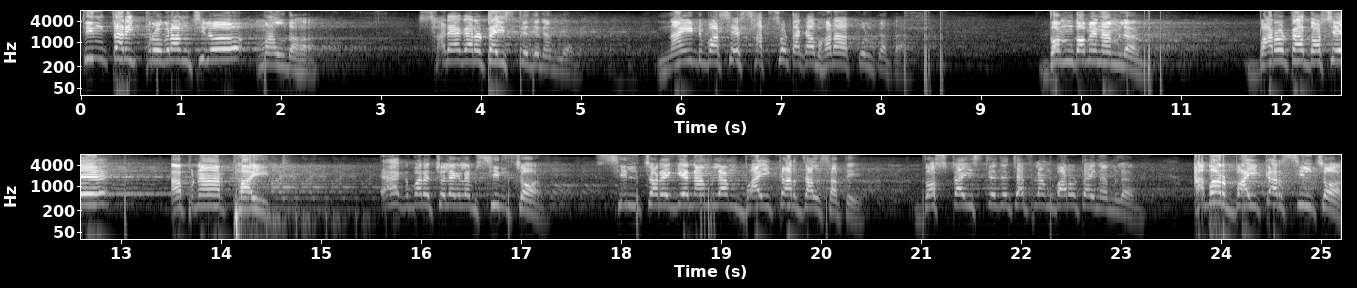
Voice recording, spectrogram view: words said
তিন তারিখ প্রোগ্রাম ছিল মালদহ। সাড়ে এগারোটা স্টেজে নামলাম। নাইট বাসে সাতশো টাকা ভাড়া কলকাতা। দমদমে নামলাম। বারোটা দশে আপনার ফ্লাইট একবারে চলে গেলাম শিলচর। শিলচরে গিয়ে নামলাম বাইকার জালসাতে। দশটা স্টেজে চাপলাম, বারোটায় নামলাম। আবার বাইকার শিলচর।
